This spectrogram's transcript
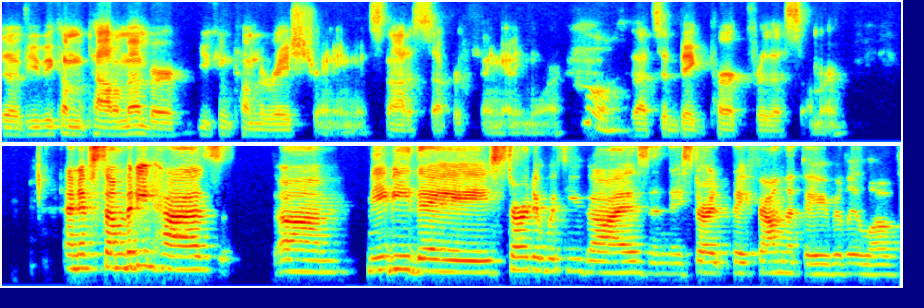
So if you become a paddle member, you can come to race training. It's not a separate thing anymore. Cool. So that's a big perk for this summer. And if somebody has um, maybe they started with you guys and they start they found that they really love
